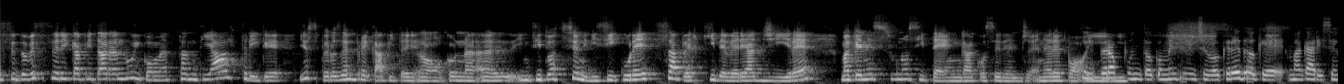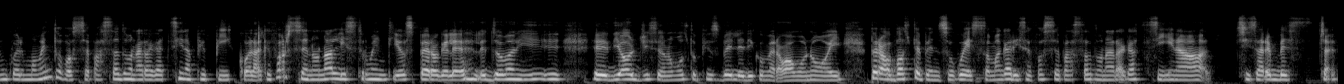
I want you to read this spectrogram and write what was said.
se dovesse ricapitare a lui come a tanti altri, che io spero sempre capitino con ehm, in situazioni di sicurezza per chi deve reagire, ma che nessuno si tenga cose del genere. Sì, però Poi appunto come ti dicevo, credo che magari se in quel momento fosse passata una ragazzina più piccola, che forse non ha gli strumenti, io spero che le, le giovani eh, di oggi siano molto più sveglie di come eravamo noi, però a volte penso questo, magari se fosse passata una ragazzina ci sarebbe, cioè,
